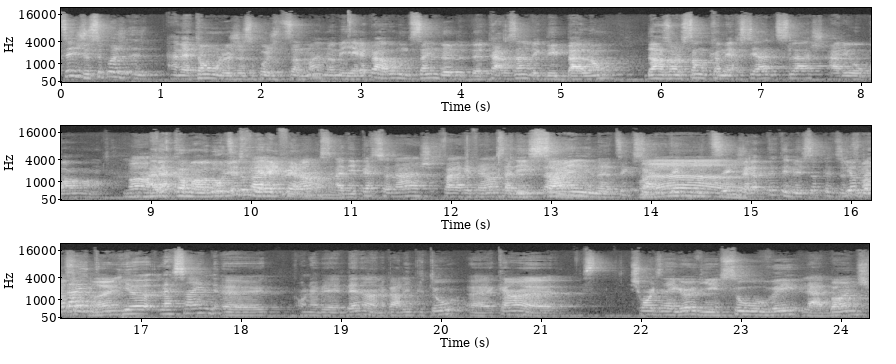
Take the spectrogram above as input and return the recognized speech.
Tu sais, je sais pas, je- admettons, là, je sais pas, je dis ça de même, là, mais il aurait pu avoir une scène de, de Tarzan avec des ballons dans un centre commercial slash aéroport. Ah, à la commando, Au tu lieu de faire référence à des personnages, faire référence à des scènes, tu sais, qui sont Ah. peut-être mythiques. J'aurais peut-être aimé ça, peut-être Il y a peut-être. Ouais. il y a la scène, euh, on avait, Ben en a parlé plus tôt, euh, quand euh, Schwarzenegger vient sauver la bunch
